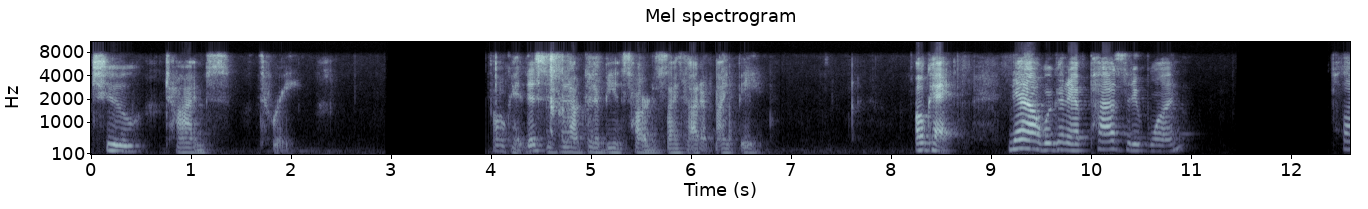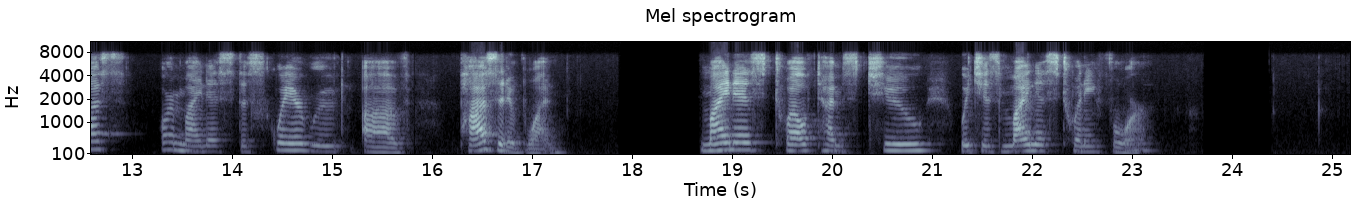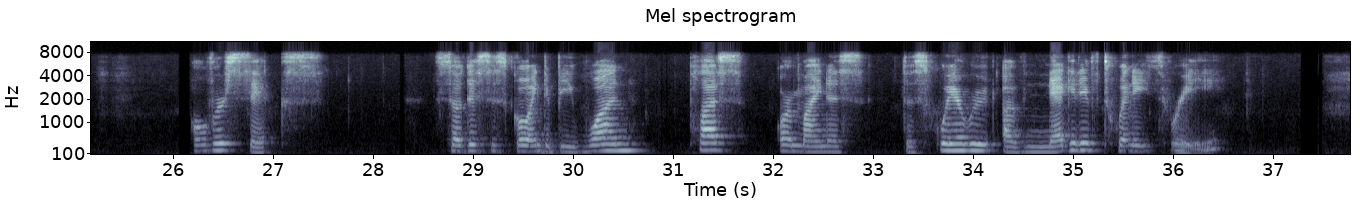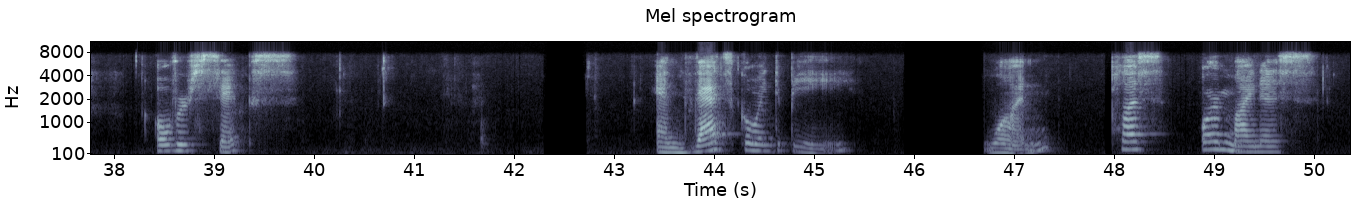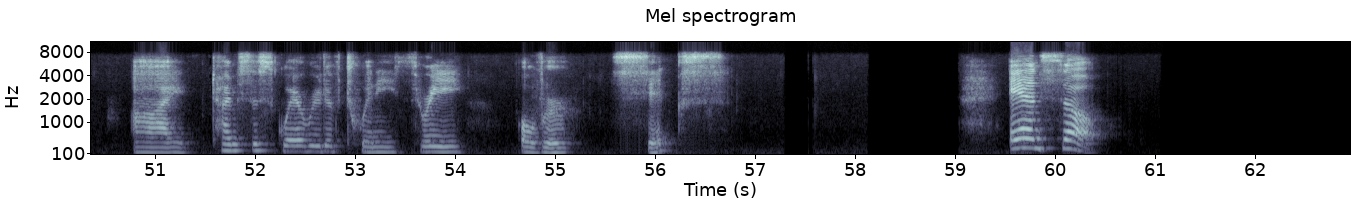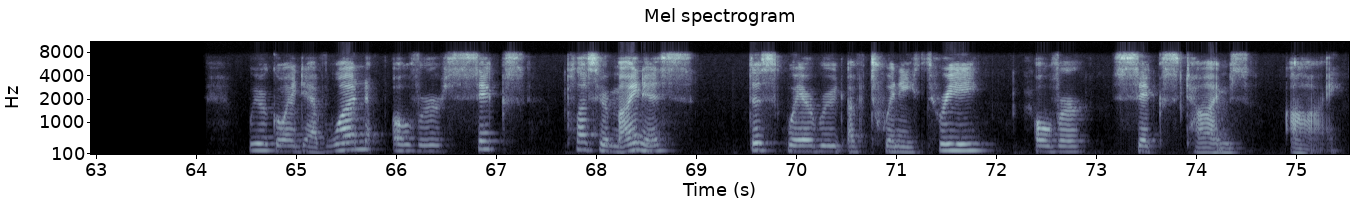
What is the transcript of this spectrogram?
2 times 3. Okay, this is not going to be as hard as I thought it might be. Okay, now we're going to have positive 1 plus or minus the square root of positive 1 minus 12 times 2, which is minus 24, over 6. So this is going to be 1 plus or minus the square root of negative 23 over 6. And that's going to be 1 plus or minus i times the square root of 23 over 6. And so we are going to have 1 over 6 plus or minus the square root of 23 over 6 times i.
